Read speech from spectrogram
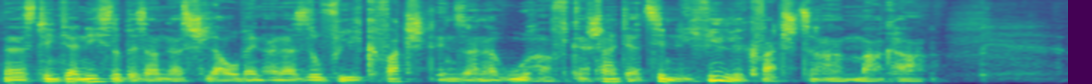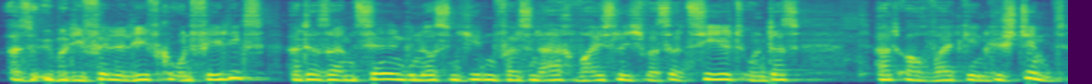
Das klingt ja nicht so besonders schlau, wenn einer so viel quatscht in seiner U-Haft. Der scheint ja ziemlich viel gequatscht zu haben, Mark H. Also über die Fälle Levke und Felix hat er seinem Zellengenossen jedenfalls nachweislich was erzählt und das hat auch weitgehend gestimmt.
